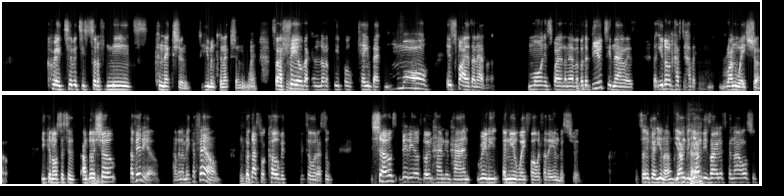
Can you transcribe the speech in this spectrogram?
creativity sort of needs connection, human connection. Right? So I feel Mhm. like a lot of people came back more inspired than ever, more inspired than ever. But the beauty now is that you don't have to have a runway show. You can also say, I'm going to Mhm. show a video, I'm going to make a film, because that's what COVID taught us. So shows, videos going hand in hand, really a new way forward for the industry. So if you're, know, young Okay. young designers can now also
